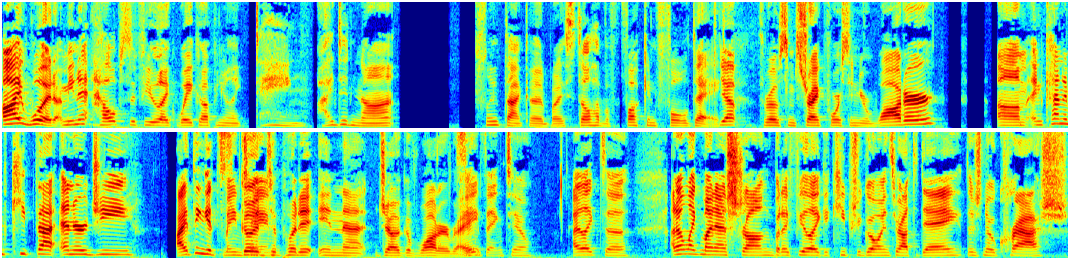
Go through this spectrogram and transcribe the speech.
I would. I mean, it helps if you like wake up and you're like, "Dang, I did not sleep that good, but I still have a fucking full day." Yep. Throw some Strike Force in your water, um, and kind of keep that energy. I think it's good to put it in that jug of water, right? Same thing too. I like to. I don't like mine as strong, but I feel like it keeps you going throughout the day. There's no crash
